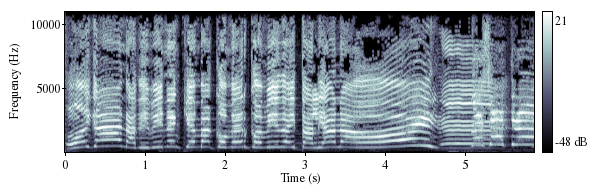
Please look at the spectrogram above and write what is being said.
Oigan, adivinen quién va a comer comida italiana hoy. ¡Nosotros!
